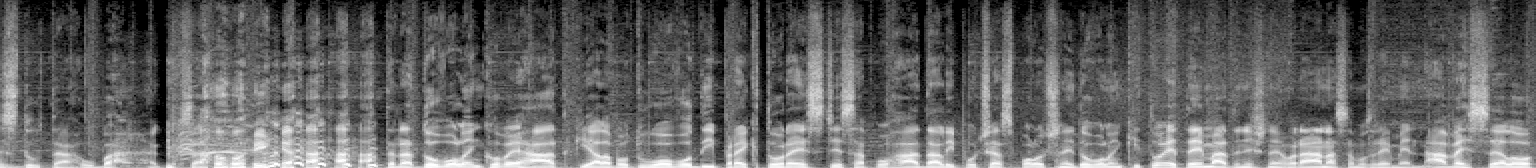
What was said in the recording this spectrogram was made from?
zdutá huba, ako sa hovorí. teda dovolenkové hádky alebo dôvody, pre ktoré ste sa pohádali počas spoločnej dovolenky, to je téma dnešného rána samozrejme na veselo.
